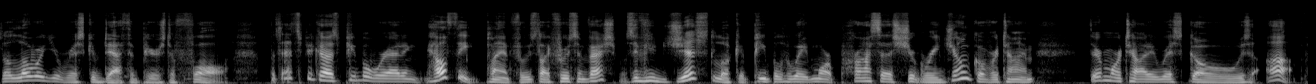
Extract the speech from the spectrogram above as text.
the lower your risk of death appears to fall. But that's because people were adding healthy plant foods like fruits and vegetables. If you just look at people who ate more processed sugary junk over time, their mortality risk goes up.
